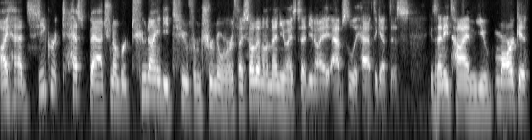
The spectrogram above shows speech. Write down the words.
I had secret test batch number 292 from True North. I saw that on the menu. I said, you know, I absolutely have to get this because anytime you market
